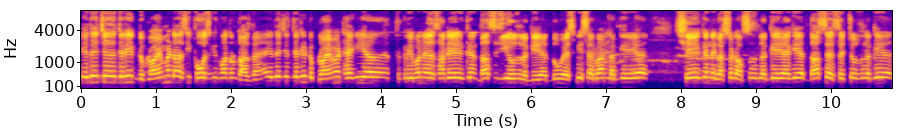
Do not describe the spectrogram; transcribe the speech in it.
ਇਹਦੇ ਚ ਜਿਹੜੀ ਡਿਪਲੋਇਮੈਂਟ ਅਸੀਂ ਫੋਰਸ ਕੀ ਮੈਂ ਤੁਹਾਨੂੰ ਦੱਸਦਾ ਇਹਦੇ ਚ ਜਿਹੜੀ ਡਿਪਲੋਇਮੈਂਟ ਹੈਗੀ ਆ, ਤਕਰੀਬਨ ਸਾਡੇ ਕ- 10 ਜੀਓਜ਼ ਲੱਗੇ ਆ, ਦੋ ਐਸਪੀ ਸਾਹਿਬਾਨ ਲੱਗੇ ਆ 6 ਕਨ ਗਸਟਡ ਅਫਸਰਸ ਲੱਗੇ ਹੈਗੇ ਆ 10 ਐਸਐਚਓਜ਼ ਲੱਗੇ ਆ,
